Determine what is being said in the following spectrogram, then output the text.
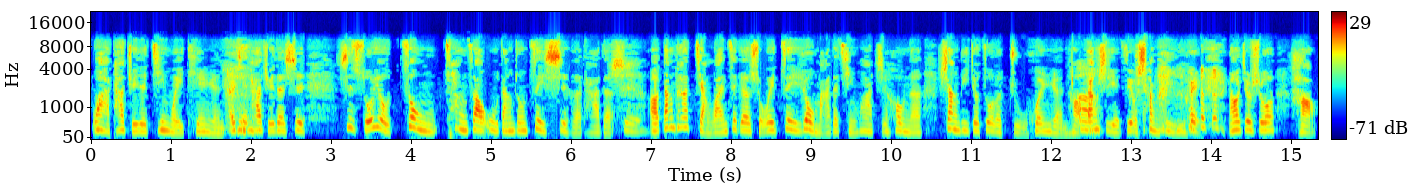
哇，他觉得惊为天人，而且他觉得是。是所有众创造物当中最适合他的。是啊、呃，当他讲完这个所谓最肉麻的情话之后呢，上帝就做了主婚人哈、哦。当时也只有上帝一位，然后就说：“好，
